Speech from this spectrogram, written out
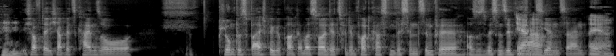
mhm. ich hoffe, ich habe jetzt kein so plumpes Beispiel gebracht, aber es sollte jetzt für den Podcast ein bisschen simpel, also ein bisschen simplifizierend ja. sein. Ja, ja.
